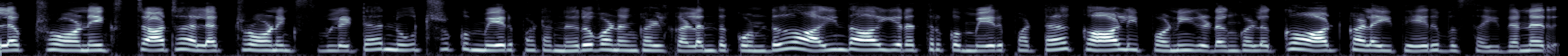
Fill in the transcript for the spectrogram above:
electronics Tata electronics உள்ளிட்ட நூற்றுக்கும் மேற்பட்ட நிறுவனங்கள் கலந்து கொண்டு ஐந்தாயிரத்திற்கும் மேற்பட்ட காலி பணியிடங்களுக்கு ஆட்களை தேர்வு செய்தனர்.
